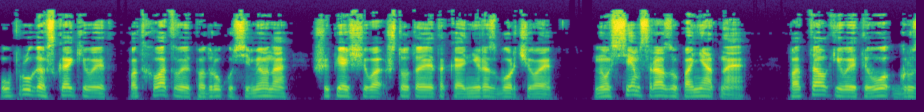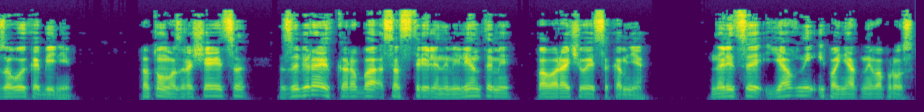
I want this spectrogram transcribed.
упруго вскакивает, подхватывает под руку Семена, шипящего что-то этакое неразборчивое, но всем сразу понятное, подталкивает его к грузовой кабине. Потом возвращается, забирает короба со стрелянными лентами, поворачивается ко мне. На лице явный и понятный вопрос.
